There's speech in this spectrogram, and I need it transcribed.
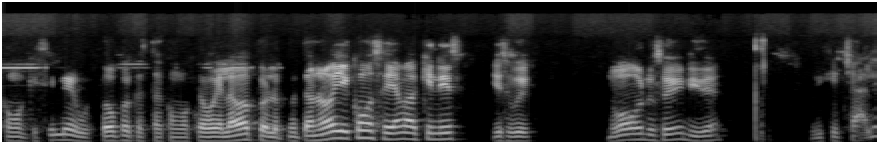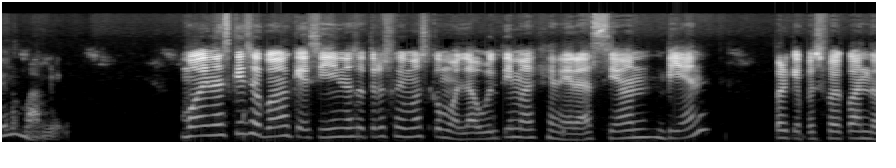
Como que sí le gustó porque hasta como que bailaba, pero le preguntaron, oye, ¿cómo se llama? ¿Quién es? Y ese güey, no, no sé, ni idea. Y dije, chale, no mames. Bueno, es que supongo que sí, nosotros fuimos como la última generación bien, porque pues fue cuando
